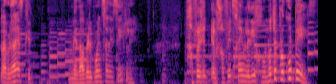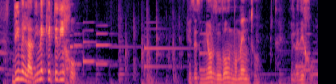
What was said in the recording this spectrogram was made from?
la verdad es que me da vergüenza decirle. El Jafetz Haim le dijo, no te preocupes, dímela, dime qué te dijo. Este señor dudó un momento y le dijo,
